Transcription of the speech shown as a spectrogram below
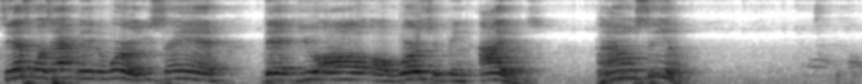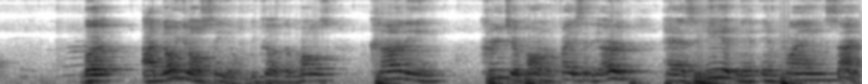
See, that's what's happening in the world. You saying that you all are worshiping idols, but I don't see them. But I know you don't see them because the most cunning creature upon the face of the earth has hidden it in plain sight.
